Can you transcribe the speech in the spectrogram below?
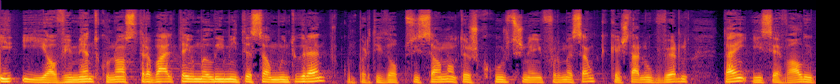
e, e, obviamente que o nosso trabalho tem uma limitação muito grande, porque um partido da oposição não tem os recursos nem a informação que quem está no governo tem, e isso é válido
